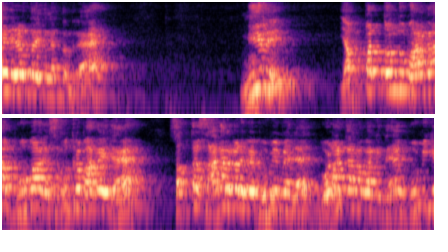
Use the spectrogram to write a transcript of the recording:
ಏನ್ ಹೇಳ್ತಾ ಇದ್ದೀನಿ ಅಂತಂದ್ರೆ ನೀಲಿ, ಎಪ್ಪತ್ತೊಂದು ಭಾಗ, ಭೂಭಾಗ, ಸಮುದ್ರ ಭಾಗ ಇದೆ. ಸಪ್ತ ಸಾಗರಗಳಿವೆ ಭೂಮಿ ಮೇಲೆ. ಗೋಳಾಕಾರವಾಗಿದೆ. ಭೂಮಿಗೆ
